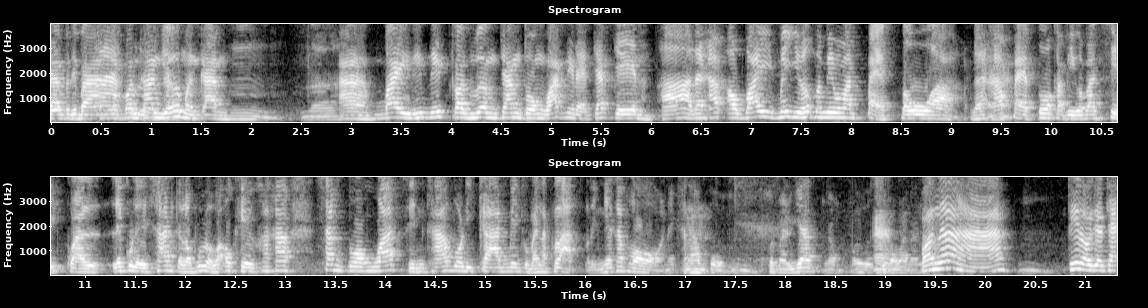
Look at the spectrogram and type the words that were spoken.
การปฏิบัติเยอะมาก ค่อนข้างเยอะเหมือนกัน อืม นะ อ่าใบนิดๆก็เรื่องช่างตวงวัดนี่แหละชัดเจน อ่านะครับ เอาไว้ไม่เยอะมันมีประมาณ 8 ตัวนะครับอ่าแปดตัวกับอีกประมาณ 10 กว่า regulation แต่เราพูดแบบว่า โอเคค่าๆช่างตวงวัดสินค้าบริการมีกฎหมายหลักๆอะไรเงี้ยแค่พอนะครับผมอืมกฎหมายอนุญาตเอออะคือประมาณนั้นเพราะเนื้อหาอืมที่เราจะใช้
